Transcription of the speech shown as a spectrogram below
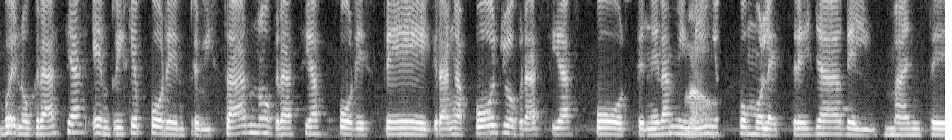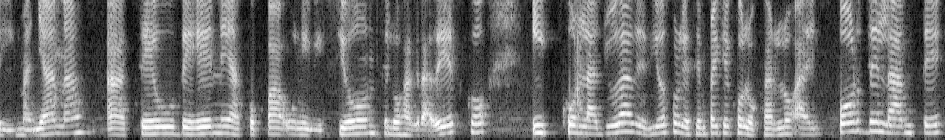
Bueno, gracias Enrique por entrevistarnos, gracias por este gran apoyo, gracias por tener a mi no. niño como la estrella del, ma del mañana, a TUDN, a Copa Univisión, se los agradezco y con la ayuda de Dios, porque siempre hay que colocarlo a él por delante.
